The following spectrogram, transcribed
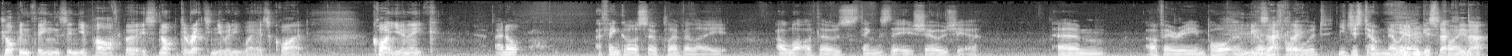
dropping things in your path, but it's not directing you anywhere. It's quite quite unique. And al- I think also cleverly, a lot of those things that it shows you um, are very important going Exactly. forward. You just don't know yeah, it at this exactly point. that.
